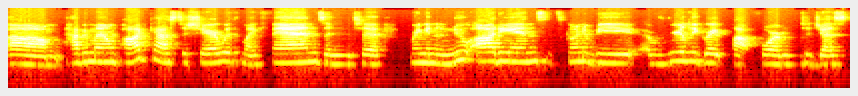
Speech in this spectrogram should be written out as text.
um, having my own podcast to share with my fans and to bring in a new audience. It's going to be a really great platform to just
